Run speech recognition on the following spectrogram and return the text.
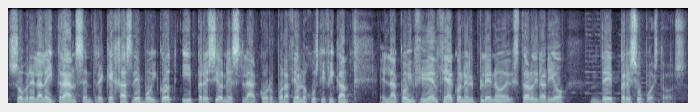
sobre la ley trans entre quejas de boicot y presiones. La corporación lo justifica en la coincidencia con el Pleno Extraordinario de Presupuestos.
